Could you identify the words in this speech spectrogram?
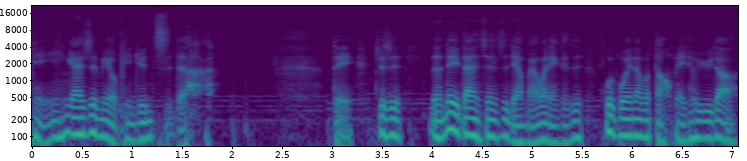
情应该是没有平均值的，对，就是人类诞生是两百万年，可是会不会那么倒霉就遇到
